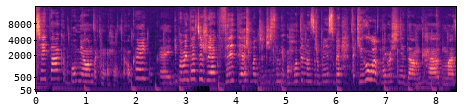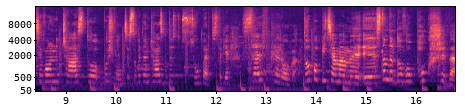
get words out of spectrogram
dzisiaj tak? Bo miałam taką ochotę, okej? Okej. I pamiętajcie, że jak wy też macie czasami ochotę na zrobienie sobie takiego ładnego śniadanka, macie wolny czas, to poświęćcie sobie ten czas, bo to jest super, to jest takie self-care'owe. Do popicia mamy y, standardowo pokrzywę,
